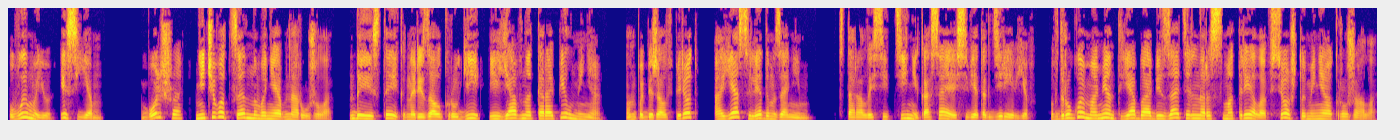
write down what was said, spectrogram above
вымою и съем. Больше ничего ценного не обнаружила. Да и стейк нарезал круги и явно торопил меня. Он побежал вперед, а я следом за ним. Старалась идти, не касаясь веток деревьев. В другой момент я бы обязательно рассмотрела все, что меня окружало.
